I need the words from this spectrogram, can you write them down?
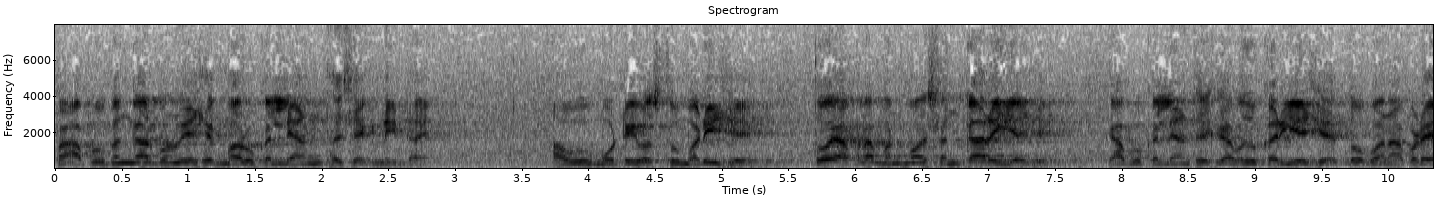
પણ આપણું કંગાલપણું એ છે કે મારું કલ્યાણ થશે કે નહીં થાય. આવું મોટી વસ્તુ મળી છે, તોય આપણા મનમાં શંકા રહી જાય છે કે આપણું કલ્યાણ થશે આ બધું કરીએ છીએ તો પણ આપણે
